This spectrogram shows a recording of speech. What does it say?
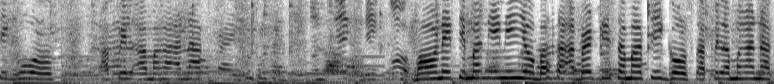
tiguls, apil ang mga anak. Ko. Na timan ninyo, basta a birthday sa mga tiguls, apil ang mga anak.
